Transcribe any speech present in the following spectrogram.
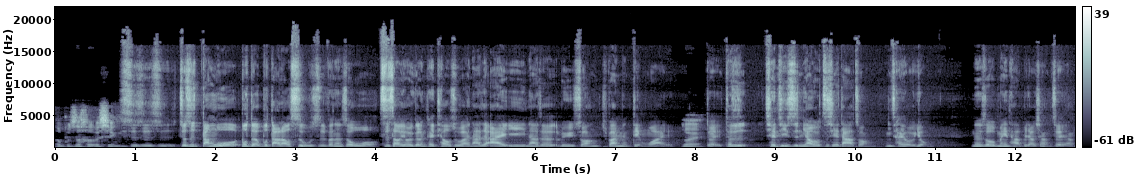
而不是核心。是是是，就是当我不得不打到四五十分的时候，我至少有一个人可以跳出来拿着 IE 拿着绿双去把你们点歪。对对，可是前提是你要有这些大装你才有用。那时候 Meta 比较像这样，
